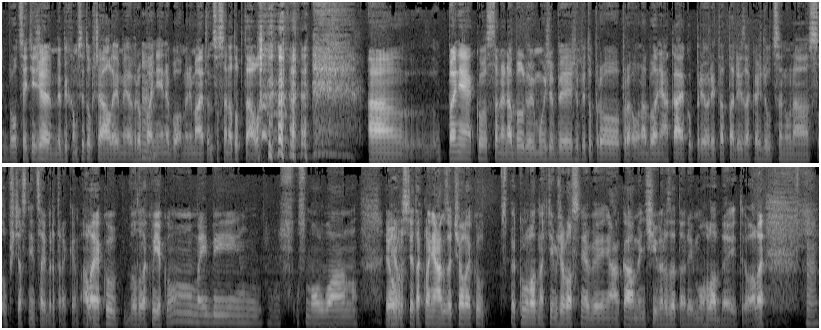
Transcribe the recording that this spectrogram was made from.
bylo cítit, že my bychom si to přáli, my Evropani, hmm. nebo minimálně ten, co se na to ptal. a úplně jako jsem nenabil dojmu, že by, že by to pro, pro ona byla nějaká jako priorita tady za každou cenu nás obšťastnit Cybertruckem. Ale hmm. jako bylo to takový jako oh, maybe small one. Jo, jo, prostě takhle nějak začal jako spekulovat nad tím, že vlastně by nějaká menší verze tady mohla být. Jo, ale hmm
